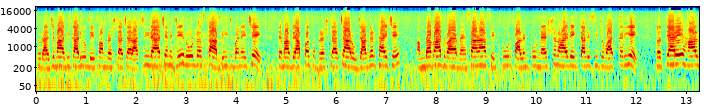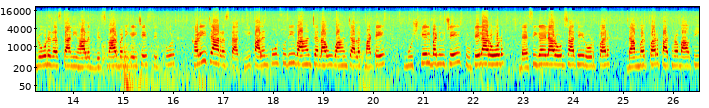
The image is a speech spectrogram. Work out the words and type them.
તો રાજ્યમાં અધિકારીઓ બેફામ ભ્રષ્ટાચાર આચરી રહ્યા છે અને જે રોડ રસ્તા બ્રિજ બને છે તેમાં વ્યાપક ભ્રષ્ટાચાર ઉજાગર થાય છે. Ahmedabad via Mehsana, Siddhpur, Palanpur national highway એકતાલીસની જો વાત કરીએ, તો અત્યારે હાલ રોડ રસ્તાની હાલત બિસ્માર બની ગઈ છે. સિદ્ધપુર ખડીચાર રસ્તાથી પાલનપુર સુધી વાહન ચલાવવું વાહન ચાલક માટે મુશ્કેલ બન્યું છે. તૂટેલા રોડ, બેસી ગયેલા રોડ સાથે રોડ પર, ડામર પર પાથરવામાં આવતી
